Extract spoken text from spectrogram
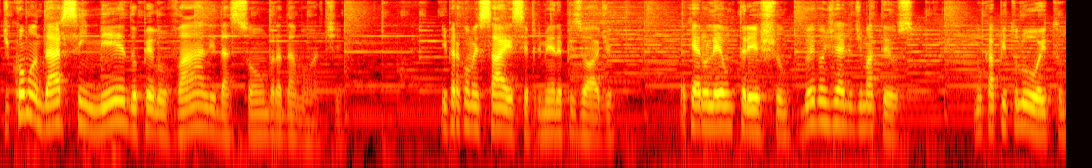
de como andar sem medo pelo vale da sombra da morte. E para começar esse primeiro episódio, eu quero ler um trecho do Evangelho de Mateus, no capítulo 8,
